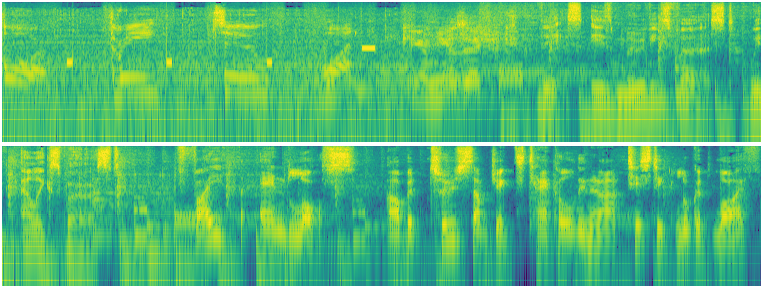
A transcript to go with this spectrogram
four, three, two, one. Cue music. This is Movies First with Alex First. Faith and loss are but two subjects tackled in an artistic look at life,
